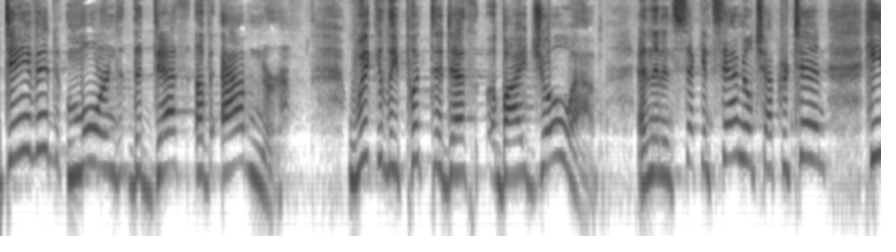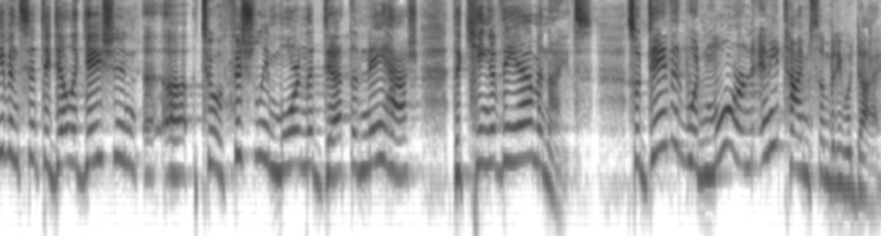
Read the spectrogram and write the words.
David mourned the death of Abner, wickedly put to death by Joab. And then in 2 Samuel chapter 10, he even sent a delegation uh, uh, to officially mourn the death of Nahash, the king of the Ammonites. So David would mourn anytime somebody would die,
